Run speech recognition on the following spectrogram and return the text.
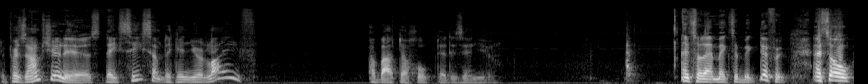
The presumption is they see something in your life about the hope that is in you. And so that makes a big difference. And so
